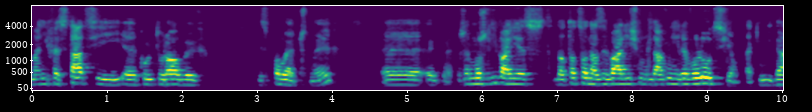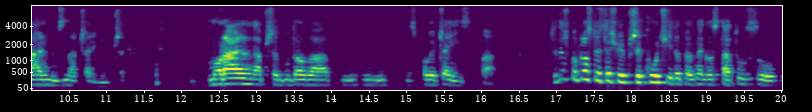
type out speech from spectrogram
manifestacji e, kulturowych i społecznych, e, że możliwa jest no, to, co nazywaliśmy dawniej rewolucją w takim idealnym znaczeniu. Moralna przebudowa mm, mm, społeczeństwa. Czy też po prostu jesteśmy przykuci do pewnego statusu,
